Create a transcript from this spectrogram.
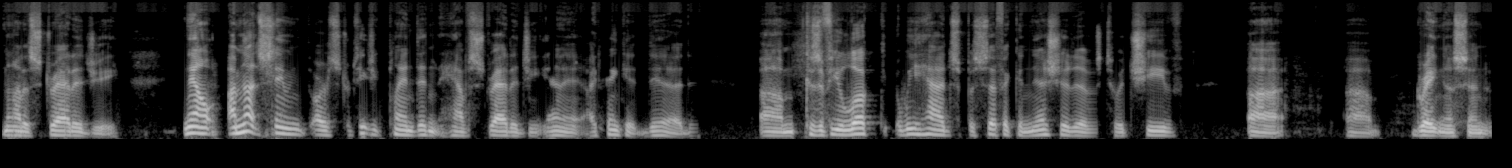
not a strategy. Now, I'm not saying our strategic plan didn't have strategy in it. I think it did. Because um, if you look, we had specific initiatives to achieve uh, uh, greatness in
